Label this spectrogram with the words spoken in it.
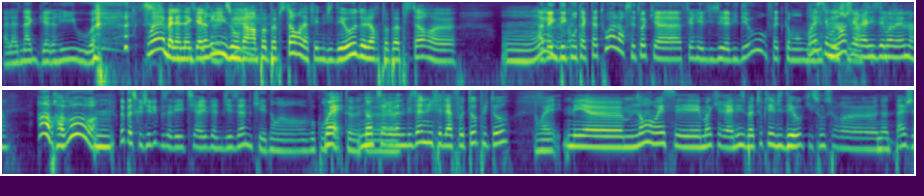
à la NAC Galerie ou Ouais, bah, la NAC Galerie, ils ont ouvert un pop-up store. On a fait une vidéo de leur pop-up store. Ouais, avec des moi- contacts à toi. Alors c'est toi qui as fait réaliser la vidéo en fait. Comment vous Ouais, c'est suivre j'ai réalisé moi-même. Ah bravo. Mm. Oui, parce que j'ai vu que vous avez Thierry Van Biesen qui est dans vos Ouais, contacts. euh, non, Thierry Van Biesen, lui, fait de la photo plutôt. Ouais. Mais euh, non, ouais, c'est moi qui réalise bah, toutes les vidéos qui sont sur euh, notre page.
